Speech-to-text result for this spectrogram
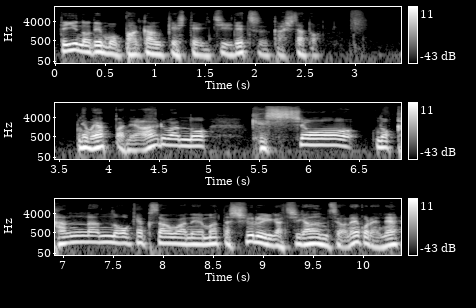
っていうのでもうバカ受けして1位で通過したと。でもやっぱね r 1の決勝の観覧のお客さんはねまた種類が違うんですよねこれね。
